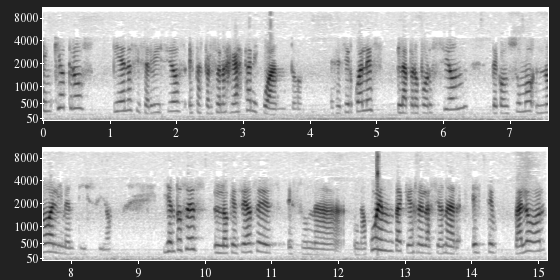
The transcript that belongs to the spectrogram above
en qué otros bienes y servicios estas personas gastan y cuánto. Es decir, cuál es la proporción de consumo no alimenticio. Y entonces lo que se hace es, es una, una cuenta que es relacionar este valor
